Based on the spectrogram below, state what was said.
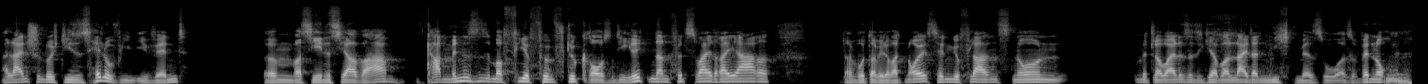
Allein schon durch dieses Halloween-Event ähm, was jedes Jahr war, kamen mindestens immer vier, fünf Stück raus und die hielten dann für zwei, drei Jahre. Dann wurde da wieder was Neues hingepflanzt. Nun, ne, mittlerweile sind die aber leider nicht mehr so. Also wenn noch mhm.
